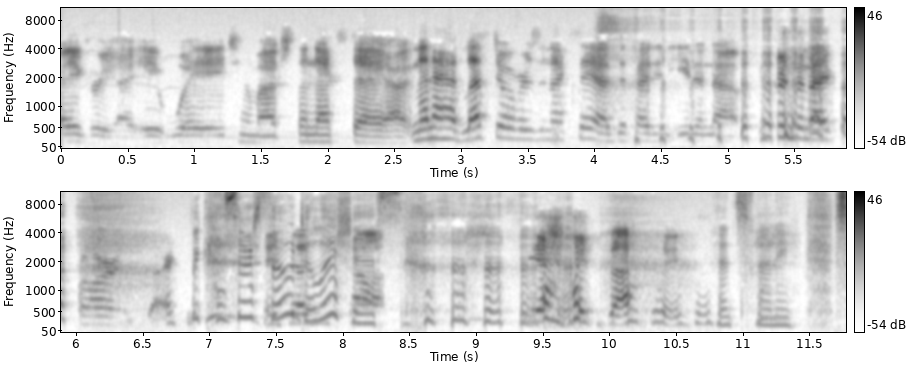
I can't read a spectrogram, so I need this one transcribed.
I agree. I ate way too much the next day, I, and then I had leftovers the next day, as if I didn't eat enough the night before. Because they're so delicious. Yeah, exactly. That's funny. So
